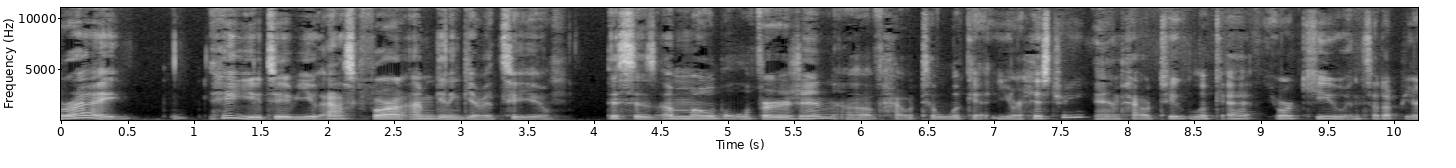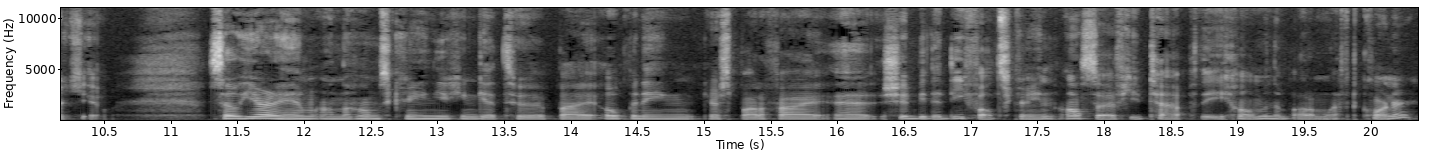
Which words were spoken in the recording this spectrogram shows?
right. Hey, YouTube, you asked for it, I'm going to give it to you. This is a mobile version of how to look at your history and how to look at your queue and set up your queue. So here I am on the home screen. You can get to it by opening your Spotify. It should be the default screen. Also, if you tap the home in the bottom left corner,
